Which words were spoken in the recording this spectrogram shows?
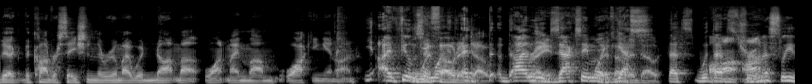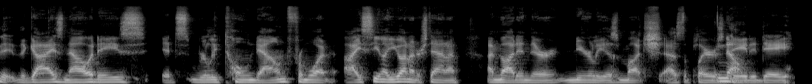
the the conversation in the room, I would not mo- want my mom walking in on. Yeah, I feel the same Without way. a And doubt, I'm the exact same way. Without a yes, doubt. that's what that's Hon- true. Honestly, the, the guys nowadays, it's really toned down from what I see. Now you gotta understand, I'm I'm not in there nearly as much as the players day to day.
